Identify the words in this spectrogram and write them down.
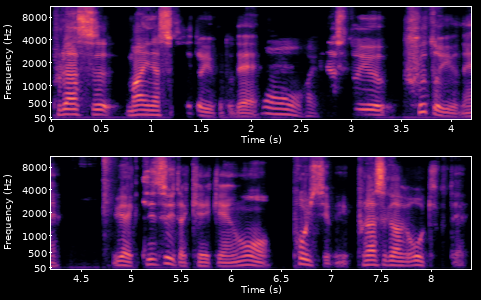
プラス、マイナスということで、はい。マイナスという、負というね、いわゆる傷ついた経験をポジティブに、プラス側が大きくて、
